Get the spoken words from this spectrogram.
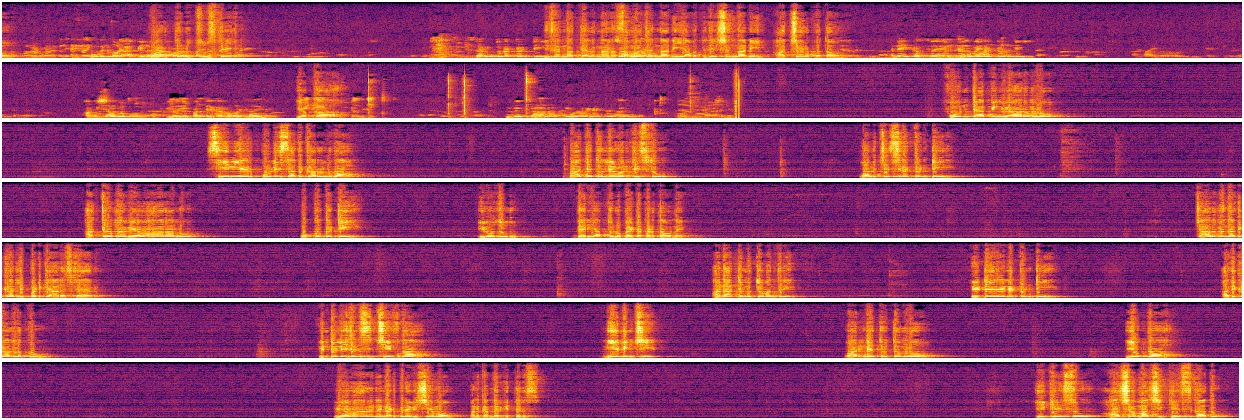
వార్తలు చూస్తే జరుగుతున్నటువంటి నిజంగా తెలంగాణ సమాజం గాని యావత్ దేశం గాని ఆశ్చర్యపోతా ఉంది. అనేక భయంకరమైనటువంటి అంశాలు ఈరోజు పత్రికల్లో వచ్చాయి ఈ యొక్క ఇది చాలా తీవ్రమైనటువంటి ఫోన్ ట్యాపింగ్ వ్యవహారంలో సీనియర్ పోలీస్ అధికారులుగా బాధ్యతలు నిర్వర్తిస్తూ వాళ్ళు చేసినటువంటి అక్రమ వ్యవహారాలు ఒక్కొక్కటి ఈరోజు దర్యాప్తులో బయటపడతా ఉన్నాయి. చాలా మంది అధికారులు ఇప్పటికే అరెస్ట్ అయ్యారు. ఆనాటి ముఖ్యమంత్రి రిటైర్ అయినటువంటి అధికారులకు ఇంటెలిజెన్స్ చీఫ్గా నియమించి వారి నేతృత్వంలో ఈ యొక్క వ్యవహారాన్ని నడిపిన విషయము మనకందరికీ తెలుసు. ఈ కేసు ఆషామాషి కేసు కాదు.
